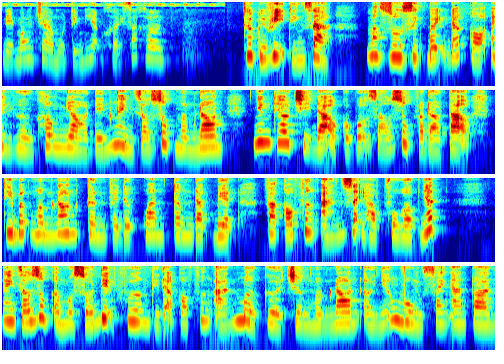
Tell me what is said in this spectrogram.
để mong chờ một tín hiệu khởi sắc hơn. Thưa quý vị thính giả, Mặc dù dịch bệnh đã có ảnh hưởng không nhỏ đến ngành giáo dục mầm non, nhưng theo chỉ đạo của Bộ Giáo dục và Đào tạo thì bậc mầm non cần phải được quan tâm đặc biệt và có phương án dạy học phù hợp nhất. Ngành giáo dục ở một số địa phương thì đã có phương án mở cửa trường mầm non ở những vùng xanh an toàn,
